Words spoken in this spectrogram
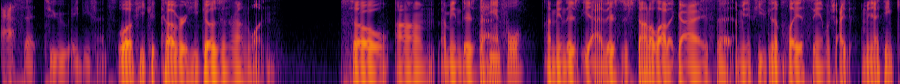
asset to a defense? Well, if he could cover, he goes in round one. So, um, I mean, there's that a handful. I mean, there's yeah, there's just not a lot of guys that I mean, if he's gonna play a sandwich, I I mean, I think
